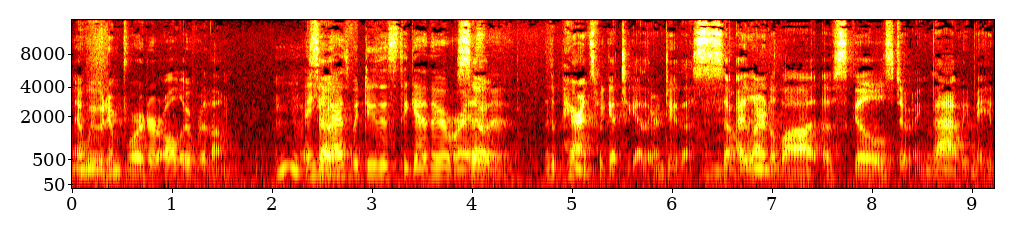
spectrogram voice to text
And we would embroider all over them. Mm, and So- you guys would do this together, or so as a. the parents would get together and do this. Mm, so I learned a lot of skills doing that. We made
